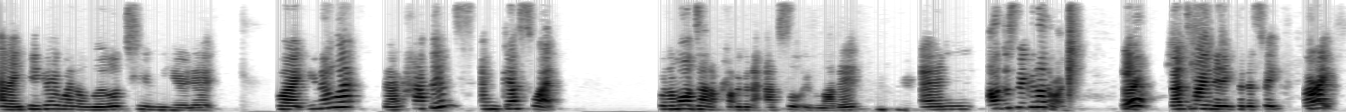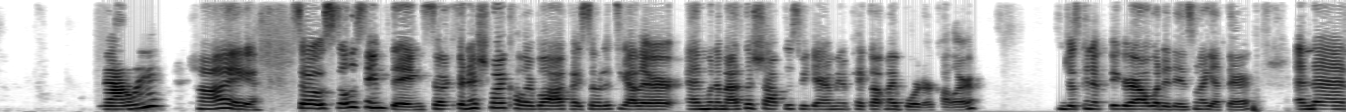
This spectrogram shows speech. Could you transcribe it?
And I think I went a little too muted. But you know what? That happens. And guess what? When I'm all done, I'm probably going to absolutely love it. Mm-hmm. And I'll just make another one. All right, that's my knitting for this week. All right. Natalie? Hi. So still the same thing. So I finished my color block. I sewed it together. And when I'm at the shop this weekend, I'm going to pick up my border color. I'm just going to figure out what it is when I get there. And then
